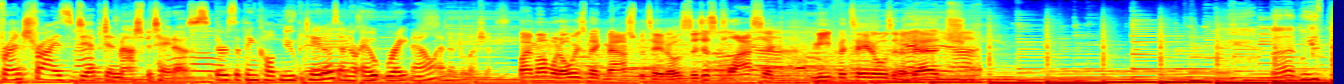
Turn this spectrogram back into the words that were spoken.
French fries dipped in mashed potatoes. There's a thing called new potatoes, and they're out right now, and they're delicious. My mom would always make mashed potatoes. They're just classic meat potatoes and a veg. But we've been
